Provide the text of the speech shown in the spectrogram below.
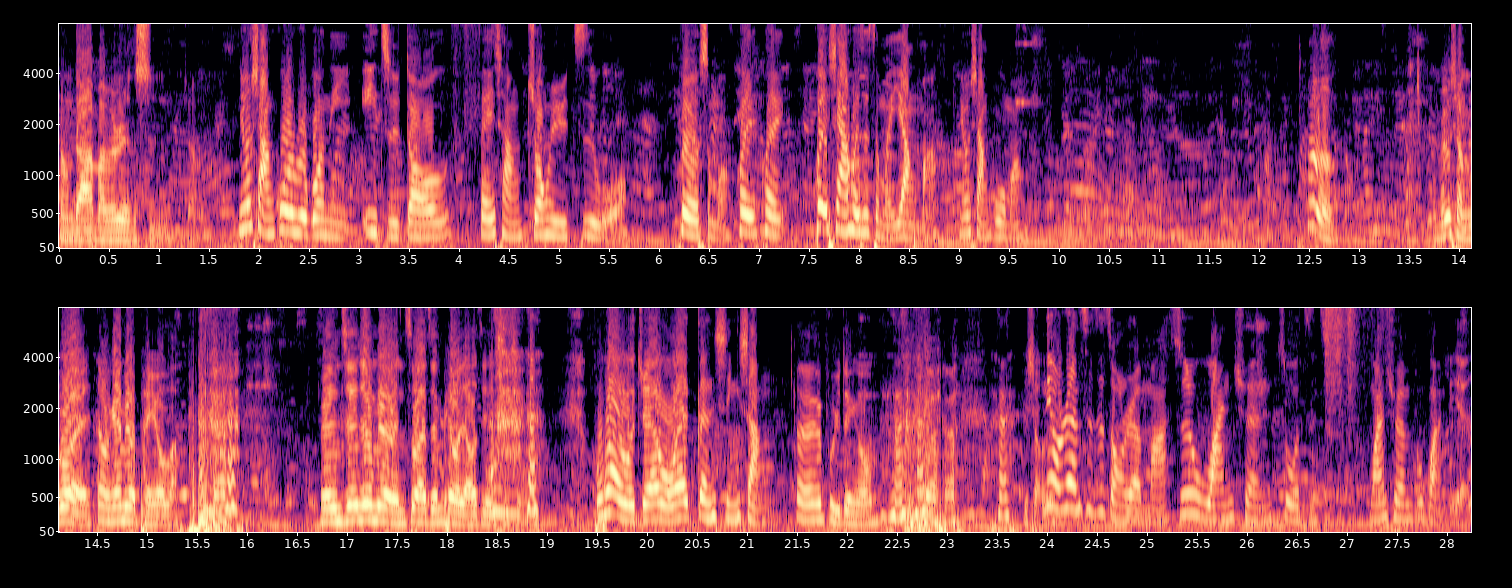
让大家慢慢认识，这样。你有想过，如果你一直都非常忠于自我，会有什么？会会会现在会是怎么样吗？你有想过吗？哼，我没有想过哎，但我应该没有朋友吧？可能今天就没有人坐在这边陪我聊这件事情。不会，我觉得我会更欣赏。呃，不一定哦。你有认识这种人吗？就是完全做自己，完全不管别人。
